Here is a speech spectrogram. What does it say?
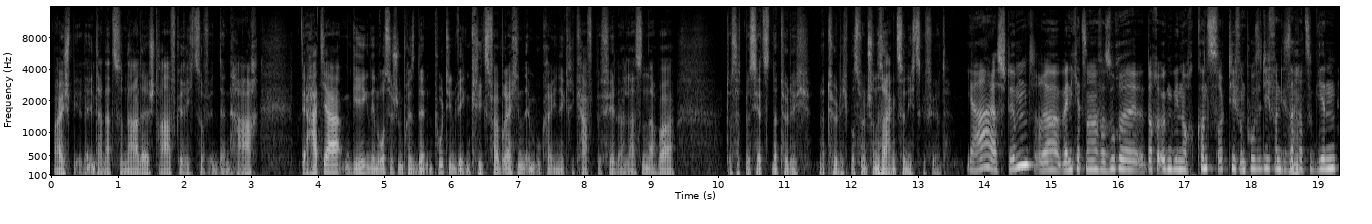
Beispiel, der Internationale Strafgerichtshof in Den Haag, der hat ja gegen den russischen Präsidenten Putin wegen Kriegsverbrechen im Ukraine-Krieg Haftbefehl erlassen, aber das hat bis jetzt natürlich, natürlich muss man schon sagen, zu nichts geführt. Ja, das stimmt. Wenn ich jetzt nochmal versuche, doch irgendwie noch konstruktiv und positiv an die Sache mhm. zu gehen.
